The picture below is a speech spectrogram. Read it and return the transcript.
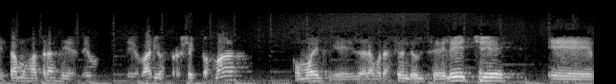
estamos atrás de, varios proyectos más, como es eh, la elaboración de dulce de leche, eh,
